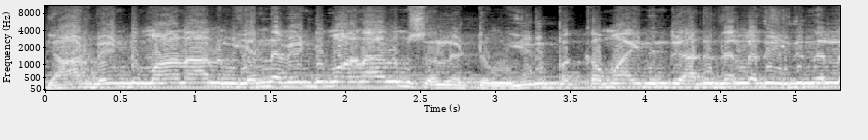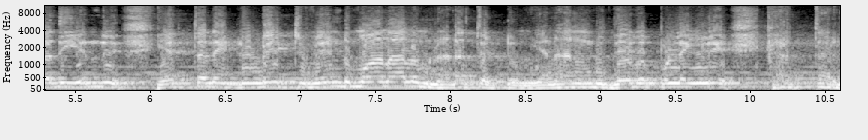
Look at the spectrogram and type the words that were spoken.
யார் வேண்டுமானாலும் என்ன வேண்டுமானாலும் சொல்லட்டும். இரு பக்கமாய் நின்று அது நல்லது இது நல்லது என்று எத்தனை டிபேட் வேண்டுமானாலும் நடத்தட்டும். என அன்பு தேவ பிள்ளைகளே கர்த்தர்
